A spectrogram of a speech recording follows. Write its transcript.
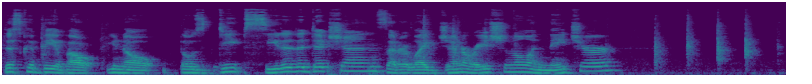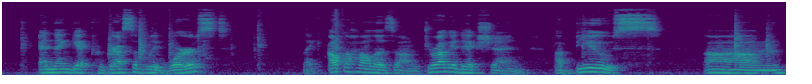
this could be about, you know, those deep seated addictions that are like generational in nature and then get progressively worse, like alcoholism, drug addiction, abuse, um,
